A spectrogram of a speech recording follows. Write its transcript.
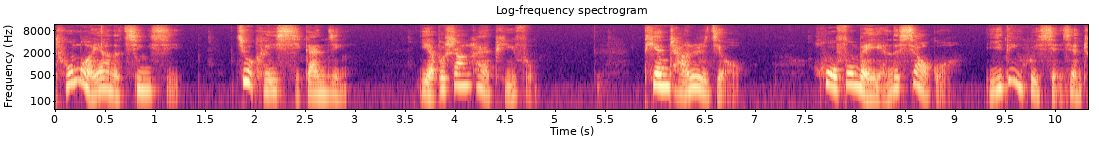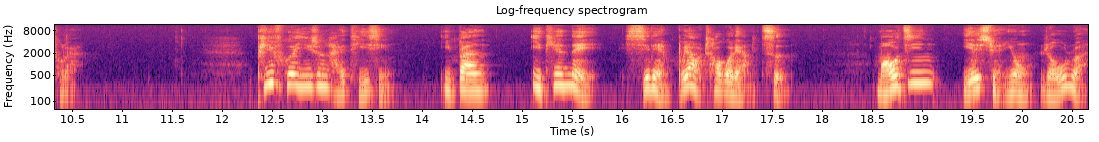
涂抹样的清洗，就可以洗干净，也不伤害皮肤。天长日久，护肤美颜的效果一定会显现出来。皮肤科医生还提醒，一般一天内洗脸不要超过两次，毛巾也选用柔软。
